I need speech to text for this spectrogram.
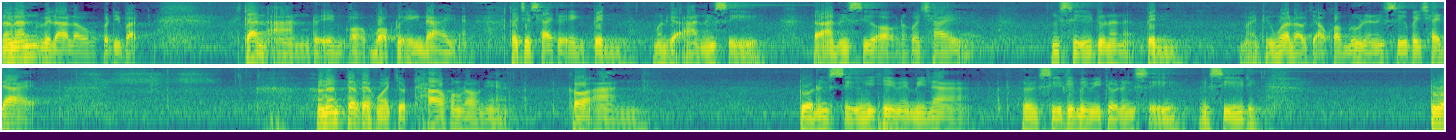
ดังนั้นเวลาเราปฏิบัติการอ่านตัวเองออกบอกตัวเองได้ ก็จะใช้ตัวเองเป็นเหมือนกับอ่านหนังสือ แล้วอ่านหนังสือออกแล้วก็ใช้หนังสือตัวนั้นเป็นหมายถึงว่าเราจะเอาความรู้ในหนังสือไปใช้ได้เพราะนั้นตั้งแต่หัวจุดเท้าของเราเนี่ย ก็อ่านตัวหนังสือที่ไม่มีหน้าหนังสือที่ไม่มีตัวหนังสือ หนังสือที่ตัว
